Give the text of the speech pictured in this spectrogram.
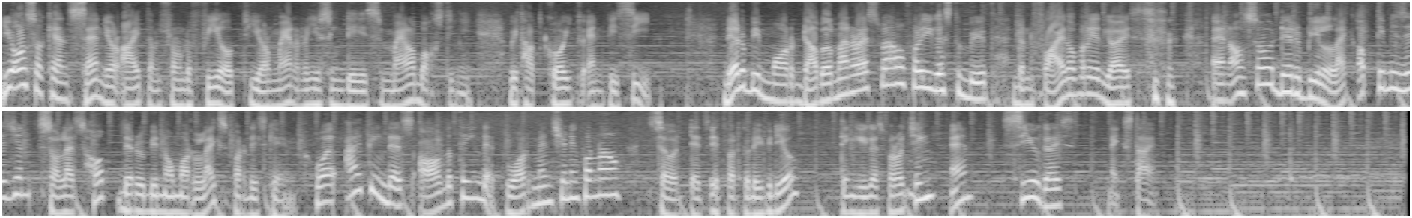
You also can send your items from the field to your manor using this mailbox thingy without going to NPC. There'll be more double manor as well for you guys to beat, don't fight over it guys. and also there'll be lag optimization, so let's hope there will be no more lags for this game. Well, I think that's all the thing that worth mentioning for now. So that's it for today's video. Thank you guys for watching and see you guys next time.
